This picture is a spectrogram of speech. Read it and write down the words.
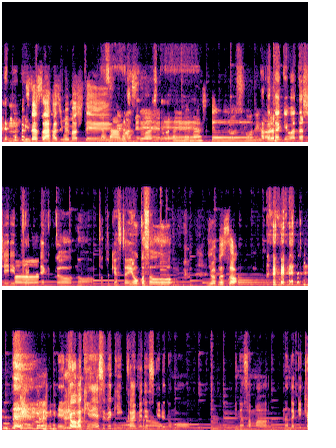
ね皆さん初めまして。皆さんはじめましてはじめまして。よろしくお願いし羽ばたけ私プロジェクトのポッドキャストへようこそようこそ。えー今日は記念すべき1回目ですけれども皆様なんだっけ今日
